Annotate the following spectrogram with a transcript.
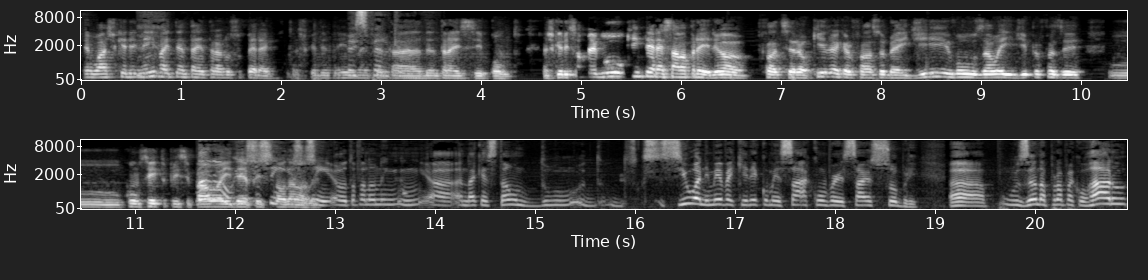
eu acho que ele nem vai tentar entrar no superego. Acho que ele nem eu vai tentar adentrar esse ponto. Acho que ele só pegou o que interessava para ele, ó, falar de serial killer, quero falar sobre a ID, vou usar o ID para fazer o conceito principal, não, não, a ideia principal sim, da obra. Sim, eu tô falando em, em, na questão do, do, se o anime vai querer começar a conversar sobre uh, usando a própria Koharu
